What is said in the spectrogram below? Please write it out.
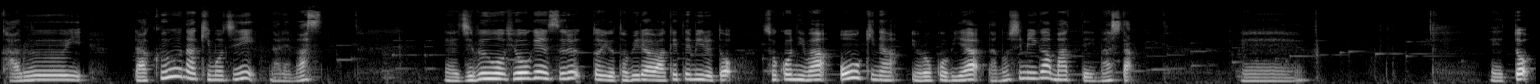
軽い、楽な気持ちになれます。えー、自分を表現するという扉を開けてみると、そこには大きな喜びや楽しみが待っていました。えーえっ、と、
